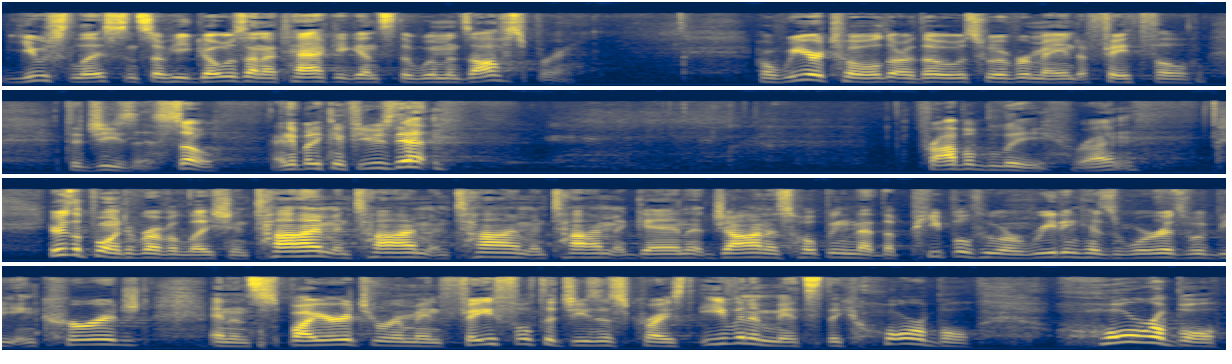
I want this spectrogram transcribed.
useless, and so he goes on attack against the woman's offspring. Who we are told are those who have remained faithful to Jesus. So, anybody confused yet? Probably, right? Here's the point of Revelation. Time and time and time and time again, John is hoping that the people who are reading his words would be encouraged and inspired to remain faithful to Jesus Christ, even amidst the horrible, horrible,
